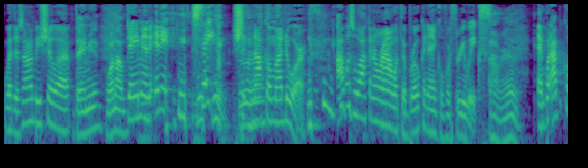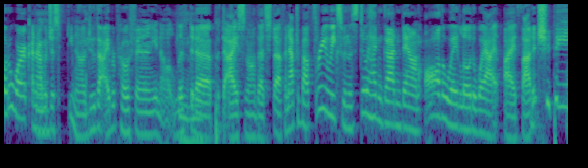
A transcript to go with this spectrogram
whether zombies show up, Damien, one of them. Damien, any Satan should Mm-hmm. knock on my door. I was walking around with a broken ankle for three weeks. Oh, really? And but I would go to work and I would just, you know, do the ibuprofen, you know, lift it Mm-hmm. up, put the ice and all that stuff. And after about three weeks, when it still hadn't gotten down all the way low the way I, I thought it should be,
